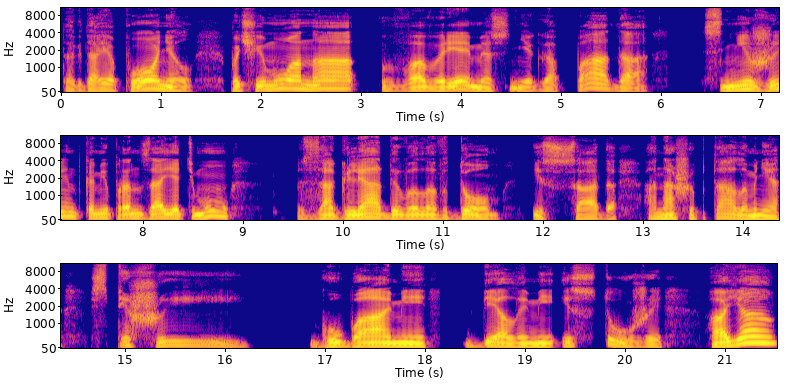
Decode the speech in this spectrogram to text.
Тогда я понял, почему она во время снегопада, снежинками пронзая тьму, заглядывала в дом — из сада. Она шептала мне «Спеши!» губами белыми из стужи, а я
